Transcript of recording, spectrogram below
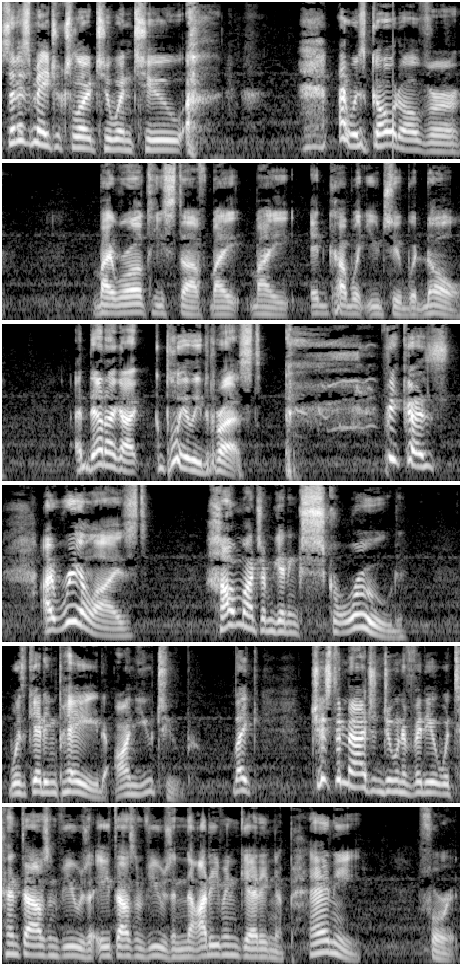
So this Matrix Lord 212, I was going over my royalty stuff, my, my income with YouTube with Noel. And then I got completely depressed. because I realized how much I'm getting screwed with getting paid on YouTube. Like, just imagine doing a video with 10,000 views or 8,000 views and not even getting a penny for it.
